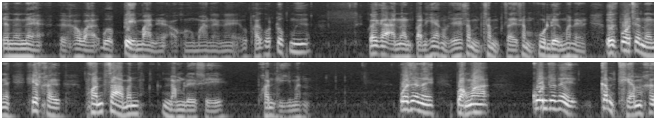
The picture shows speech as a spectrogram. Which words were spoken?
ฉะนั้นเนี่ยเขาว่าเบื่อเปมันเนี่ยเอาของมันเนี่ยพายก็ตบมือ ก็การอันนั้นปันแห้งของใช้ซ้ำซ้ำใจซ้ำหูเรื่องมันเนี่ยเออเพราะฉะนั้นเนี่ยเฮ็ดใครพรซามันนำเลยเสียพรหลีมันเพราะฉะนั้นบอกว่าก้นจะไหนกำแถมเขา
